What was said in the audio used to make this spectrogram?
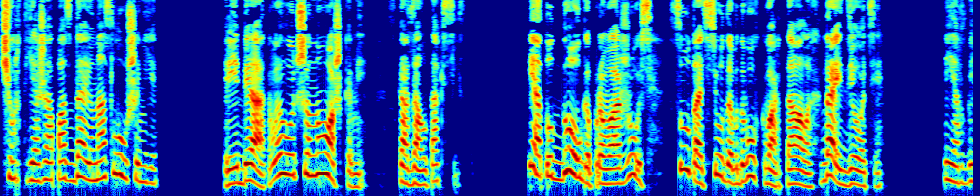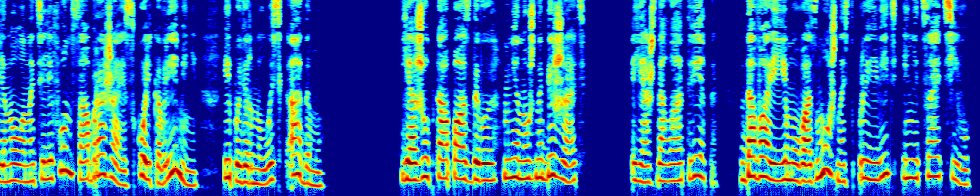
Черт, я же опоздаю на слушанье. «Ребят, вы лучше ножками», — сказал таксист. Я тут долго провожусь, суд отсюда в двух кварталах, дойдете. Я взглянула на телефон, соображая, сколько времени, и повернулась к Адаму. «Я жутко опаздываю, мне нужно бежать». Я ждала ответа, давая ему возможность проявить инициативу,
